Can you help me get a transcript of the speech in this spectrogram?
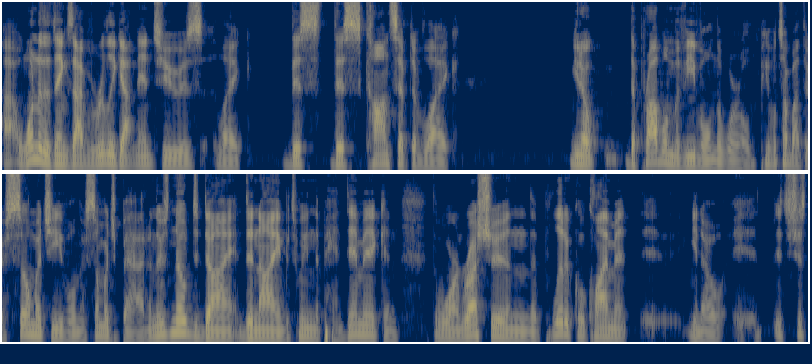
uh, one of the things I've really gotten into is like this this concept of like you know the problem of evil in the world people talk about there's so much evil and there's so much bad and there's no deny, denying between the pandemic and the war in russia and the political climate eh, you know it, it's just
